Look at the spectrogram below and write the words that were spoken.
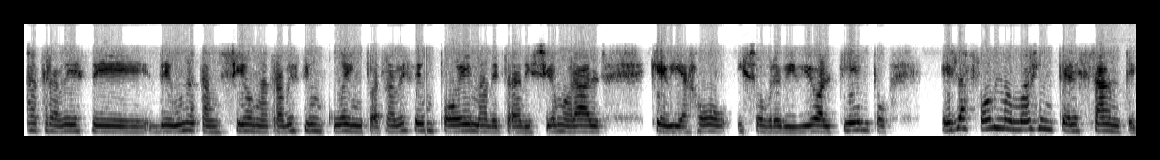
a través de, de, una canción, a través de un cuento, a través de un poema de tradición oral que viajó y sobrevivió al tiempo, es la forma más interesante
